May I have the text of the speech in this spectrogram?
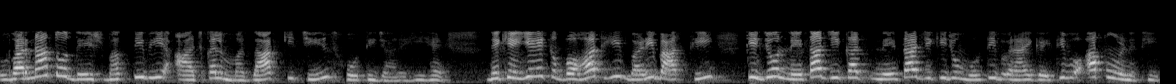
वरना तो देशभक्ति भी आजकल मज़ाक की चीज़ होती जा रही है। देखिए, ये एक बहुत ही बड़ी बात थी कि जो नेताजी का, नेताजी की जो मूर्ति बनाई गई थी, वो अपूर्ण थी।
